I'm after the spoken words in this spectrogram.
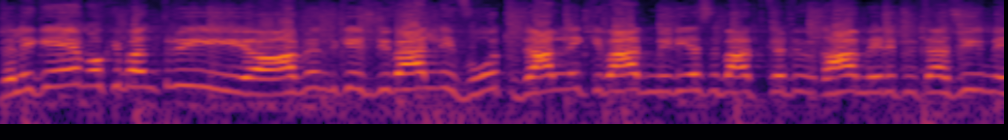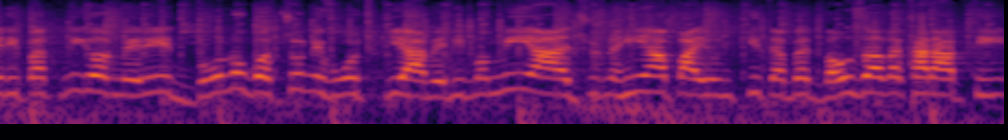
दिल्ली के मुख्यमंत्री अरविंद केजरीवाल ने वोट डालने के बाद मीडिया से बात करते हुए कहा, मेरे पिताजी, मेरी पत्नी और मेरे दोनों बच्चों ने वोट किया। मेरी मम्मी आज नहीं आ पाई, उनकी तबियत बहुत ज़्यादा खराब थी।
